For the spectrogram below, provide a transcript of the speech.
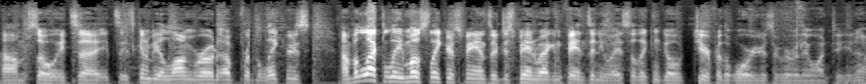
Um, so it's uh, it's it's going to be a long road up for the Lakers. Um, but luckily, most Lakers fans are just bandwagon fans anyway, so they can go cheer for the Warriors or whoever they want to. You know.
